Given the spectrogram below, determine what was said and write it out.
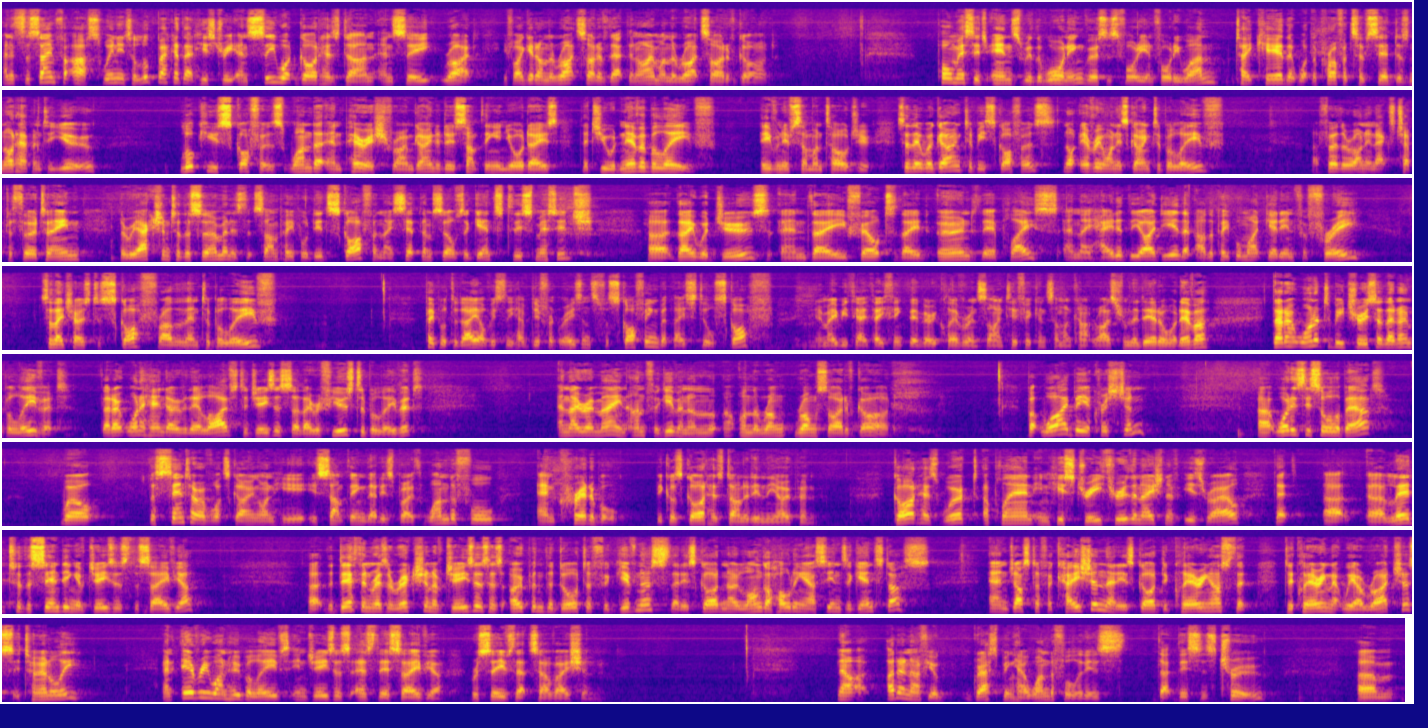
And it's the same for us. We need to look back at that history and see what God has done and see, right, if I get on the right side of that, then I'm on the right side of God. Paul's message ends with the warning, verses 40 and 41 Take care that what the prophets have said does not happen to you. Look, you scoffers, wonder and perish, for I'm going to do something in your days that you would never believe, even if someone told you. So there were going to be scoffers. Not everyone is going to believe. Uh, further on in Acts chapter 13, the reaction to the sermon is that some people did scoff and they set themselves against this message. Uh, they were Jews and they felt they'd earned their place and they hated the idea that other people might get in for free. So they chose to scoff rather than to believe. People today obviously have different reasons for scoffing, but they still scoff. Know, maybe they think they're very clever and scientific and someone can't rise from the dead or whatever. They don't want it to be true, so they don't believe it. They don't want to hand over their lives to Jesus, so they refuse to believe it. And they remain unforgiven on, on the wrong, wrong side of God. But why be a Christian? Uh, what is this all about? Well, the centre of what's going on here is something that is both wonderful and credible because God has done it in the open. God has worked a plan in history through the nation of Israel that uh, uh, led to the sending of Jesus the Saviour uh, the death and resurrection of Jesus has opened the door to forgiveness, that is, God no longer holding our sins against us, and justification, that is, God declaring us that declaring that we are righteous eternally. And everyone who believes in Jesus as their Saviour receives that salvation. Now, I don't know if you're grasping how wonderful it is that this is true. Um,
